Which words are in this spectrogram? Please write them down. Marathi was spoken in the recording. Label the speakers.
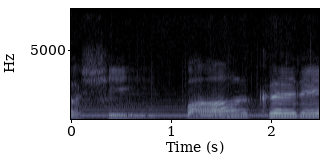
Speaker 1: अशी पाखरे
